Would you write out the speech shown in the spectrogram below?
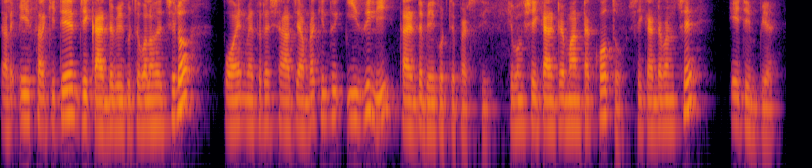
তাহলে এই সার্কিটের যে কারেন্টটা বের করতে বলা হয়েছিল পয়েন্ট মেথডের সাহায্যে আমরা কিন্তু ইজিলি কারেন্টটা বের করতে পারছি। এবং সেই কারেন্টের মানটা কত? সেই কারেন্টের মান হচ্ছে এইট এম্পিয়ার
